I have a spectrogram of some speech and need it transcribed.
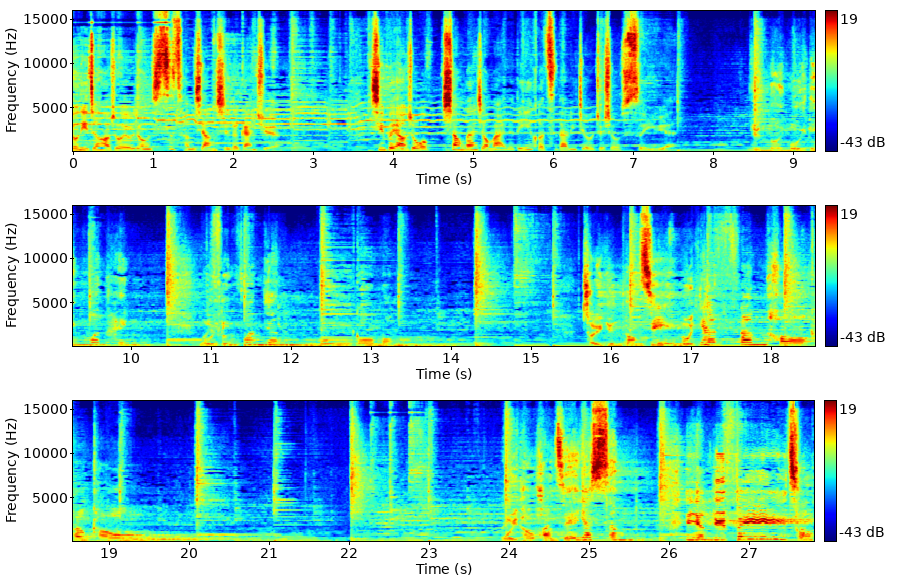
有你真好，说有一种似曾相识的感觉。新飞扬说，我上班时候买的第一盒磁带里就有这首《随缘》。原来每点温馨，每点婚姻，每个梦，随缘当知没一分可强求。回头看这一生，人如飞虫，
